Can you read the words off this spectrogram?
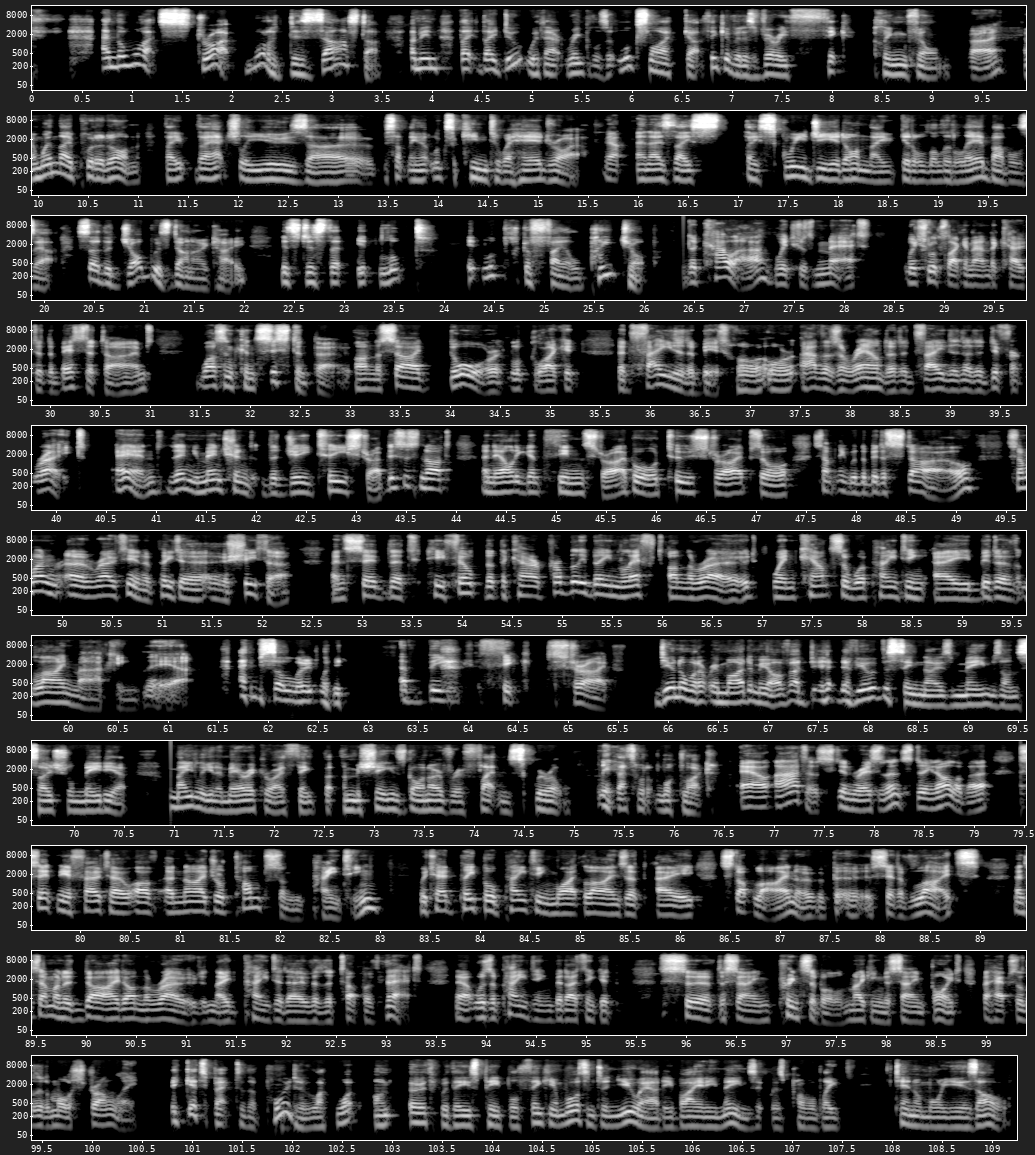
and the white stripe, what a disaster. I mean, they, they do it without wrinkles. It looks like, uh, think of it as very thick cling film. Right. And when they put it on, they they actually use uh, something that looks akin to a hairdryer. Yeah. And as they they squeegee it on, they get all the little air bubbles out. So the job was done okay. It's just that it looked it looked like a failed paint job. The colour, which was matte, which looks like an undercoat at the best of times, wasn't consistent though. On the side door, it looked like it had faded a bit, or, or others around it had faded at a different rate. And then you mentioned the GT stripe. This is not an elegant thin stripe or two stripes or something with a bit of style. Someone uh, wrote in, a Peter uh, Sheether, and said that he felt that the car had probably been left on the road when council were painting a bit of line marking there. Absolutely. A big, thick stripe. Do you know what it reminded me of? Uh, have you ever seen those memes on social media? Mainly in America, I think, but the machine's gone over a flattened squirrel. Yeah. That's what it looked like. Our artist in residence, Dean Oliver, sent me a photo of a Nigel Thompson painting, which had people painting white lines at a stop line or a set of lights and someone had died on the road and they'd painted over the top of that. Now, it was a painting, but I think it served the same principle, making the same point, perhaps a little more strongly. It gets back to the point of like, what on earth were these people thinking? It wasn't a new Audi by any means, it was probably 10 or more years old.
